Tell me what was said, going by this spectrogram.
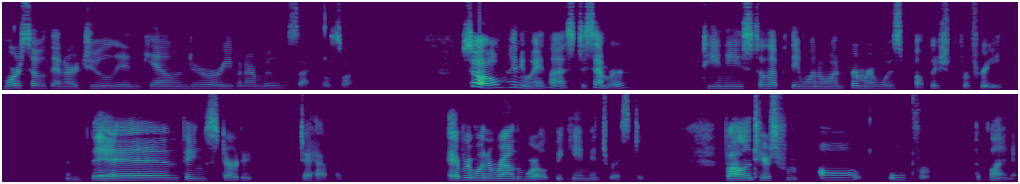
More so than our Julian calendar or even our moon cycles are. So, anyway, last December, Teeny's Telepathy 101 primer was published for free, and then things started to happen everyone around the world became interested. Volunteers from all over the planet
